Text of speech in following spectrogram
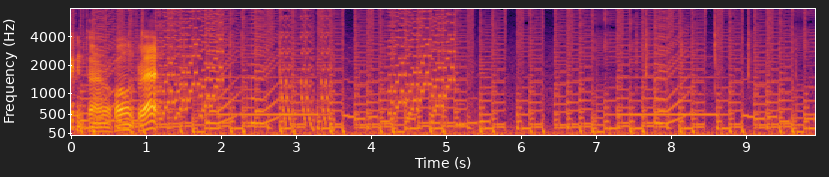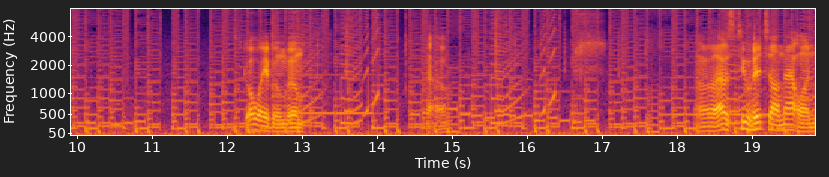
Second time I've fallen for that. Go away, Boom Boom. Uh-oh. Oh, that was two hits on that one.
